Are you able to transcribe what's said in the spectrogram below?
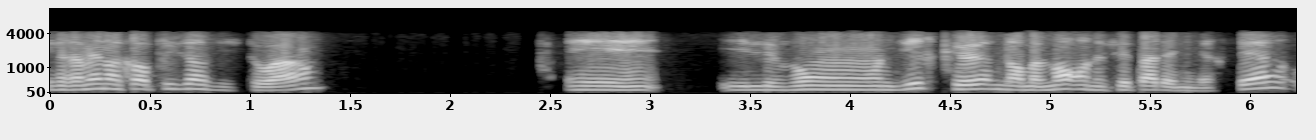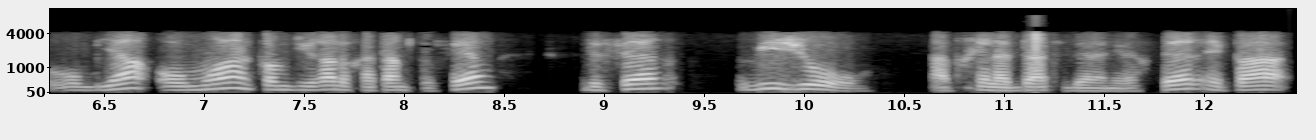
ils ramènent encore plusieurs histoires, et ils vont dire que normalement on ne fait pas d'anniversaire, ou bien au moins, comme dira le Khatam Sofer, de faire huit jours après la date de l'anniversaire, et pas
